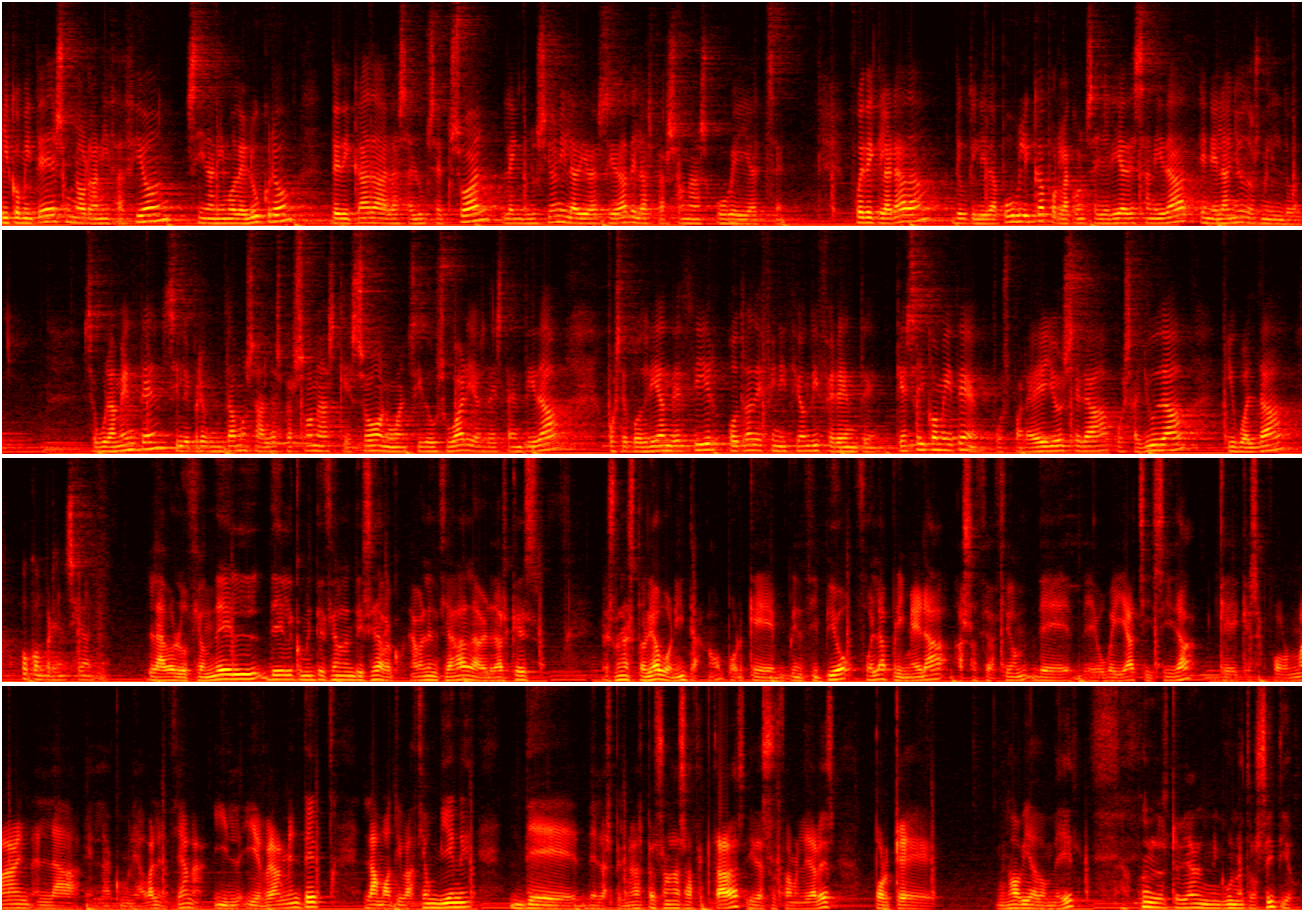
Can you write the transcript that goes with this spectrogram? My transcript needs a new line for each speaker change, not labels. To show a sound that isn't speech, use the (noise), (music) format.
El comité es una organización sin ánimo de lucro dedicada a la salud sexual, la inclusión y la diversidad de las personas VIH. Fue declarada de utilidad pública por la Consellería de Sanidad en el año 2002. Seguramente, si le preguntamos a las personas que son o han sido usuarias de esta entidad, pues se podrían decir otra definición diferente. ¿Qué es el comité? Pues para ellos será pues ayuda, igualdad o comprensión.
La evolución del, del Comité de Antisida de la Comunidad Valenciana la verdad es que es, es una historia bonita, ¿no? porque en principio fue la primera asociación de, de VIH y SIDA que, que se forma en, en, la, en, la, Comunidad Valenciana y, y realmente la motivación viene de, de, las primeras personas afectadas y de sus familiares porque no había dónde ir, (laughs) con los que en ningún otro sitio.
